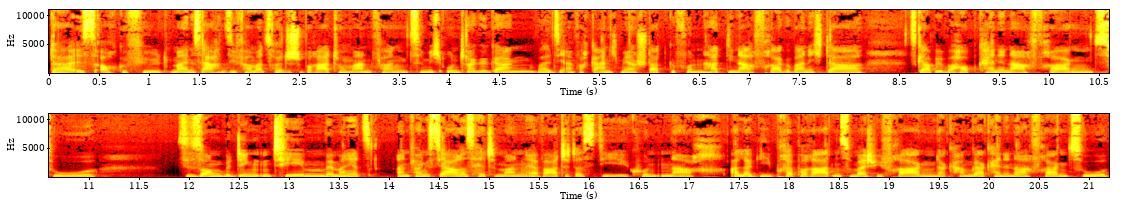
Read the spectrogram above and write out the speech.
da ist auch gefühlt meines Erachtens die pharmazeutische Beratung am Anfang ziemlich untergegangen, weil sie einfach gar nicht mehr stattgefunden hat. Die Nachfrage war nicht da. Es gab überhaupt keine Nachfragen zu saisonbedingten Themen. Wenn man jetzt Anfang des Jahres hätte man erwartet, dass die Kunden nach Allergiepräparaten zum Beispiel fragen. Da kamen gar keine Nachfragen zu.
